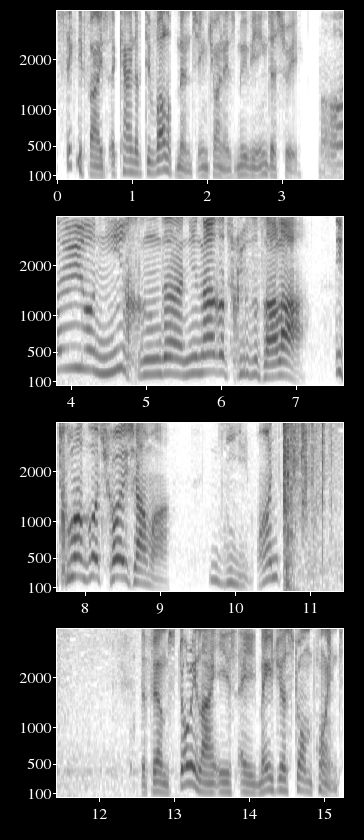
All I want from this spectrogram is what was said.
signifies a kind of development in China's movie industry. 哎呦，你哼的，你那个锤子咋了？你头上给我敲一下嘛！你妈 ！the film's storyline is a major strong point,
